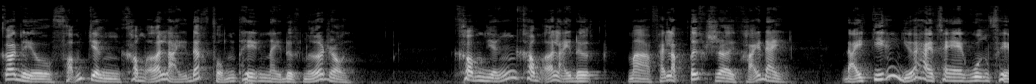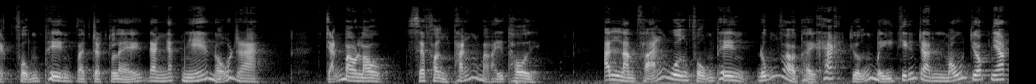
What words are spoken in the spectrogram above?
có điều phẩm chừng không ở lại đất Phụng Thiên này được nữa rồi. Không những không ở lại được, mà phải lập tức rời khỏi đây. Đại chiến giữa hai phe quân phiệt Phụng Thiên và Trật Lệ đang ngắt nghé nổ ra. Chẳng bao lâu sẽ phần thắng bại thôi. Anh làm phản quân Phụng Thiên đúng vào thời khắc chuẩn bị chiến tranh mấu chốt nhất.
